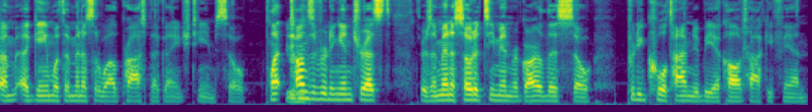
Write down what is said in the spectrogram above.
um, a game with a Minnesota Wild prospect on each team. So pl- mm-hmm. tons of rooting interest. There's a Minnesota team in regardless. So pretty cool time to be a college hockey fan.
